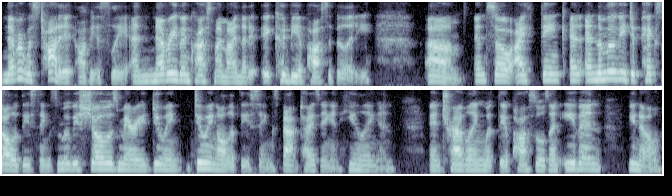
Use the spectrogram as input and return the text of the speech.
never was taught it obviously and never even crossed my mind that it, it could be a possibility. Um and so i think and and the movie depicts all of these things. The movie shows mary doing doing all of these things baptizing and healing and and traveling with the apostles and even you know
